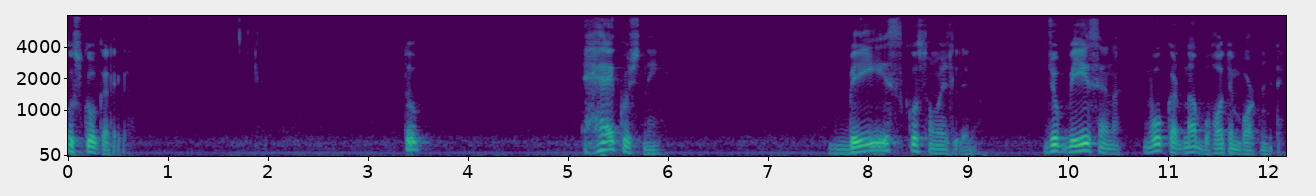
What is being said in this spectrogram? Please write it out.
उसको करेगा। तो है कुछ नहीं। बेस को समझ लेना। जो बेस है ना, वो करना बहुत इंपॉर्टेंट है।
